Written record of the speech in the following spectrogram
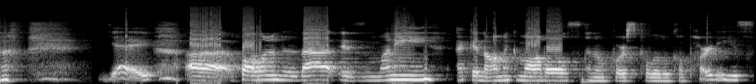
Yay. Uh, falling under that is money, economic models, and of course, political parties.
